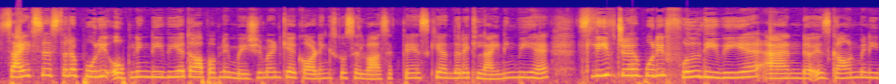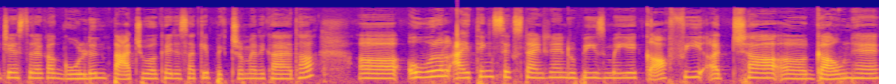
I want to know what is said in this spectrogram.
साइड से इस तरह पूरी ओपनिंग दी हुई है तो आप अपने मेज़रमेंट के अकॉर्डिंग इसको सिलवा सकते हैं। इसके अंदर एक लाइनिंग भी है। स्लीव जो है पूरी फुल दी हुई है एंड इस गाउन में नीचे इस तरह का गोल्डन पैच वर्क है जैसा कि पिक्चर में दिखाया था। Overall I think six ninety nine rupees में ये काफ़ी अच्छा गाउन uh, है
